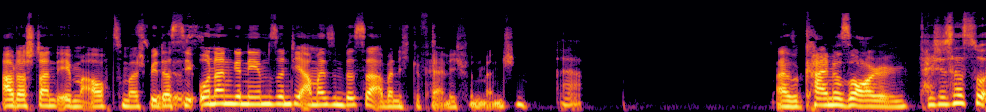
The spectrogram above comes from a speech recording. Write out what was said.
aber da stand eben auch zum Beispiel, dass sie Süß. unangenehm sind, die Ameisenbisse, aber nicht gefährlich für den Menschen. Ja. Also keine Sorge. Vielleicht ist das so,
